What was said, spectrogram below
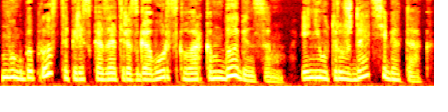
Мог бы просто пересказать разговор с Кларком Добинсом и не утруждать себя так.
